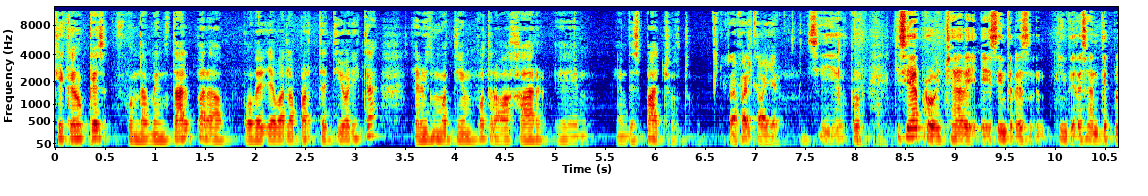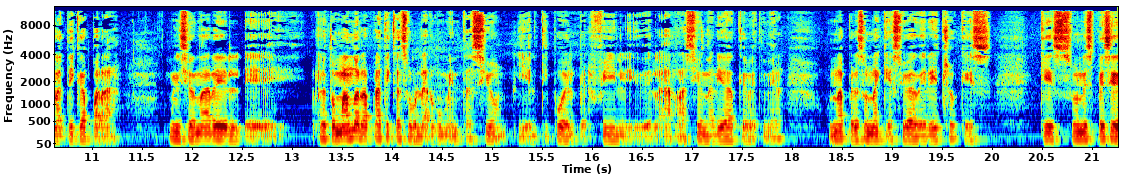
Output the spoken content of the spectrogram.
Que creo que es fundamental para poder llevar la parte teórica y al mismo tiempo trabajar en, en despachos. Rafael Caballero. Sí, doctor. Quisiera aprovechar esta interesante plática para mencionar el... Eh, retomando la plática sobre la argumentación y el tipo del perfil y de la racionalidad que debe tener una persona que estudia derecho, que es que es una especie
